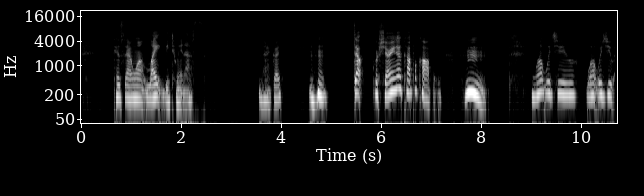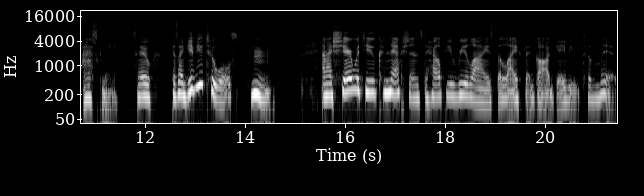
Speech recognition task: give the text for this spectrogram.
cuz I want light between us. Isn't that good? Mm-hmm. So, we're sharing a cup of coffee. Hmm. What would you what would you ask me? So, cuz I give you tools. Hmm and I share with you connections to help you realize the life that God gave you to live.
